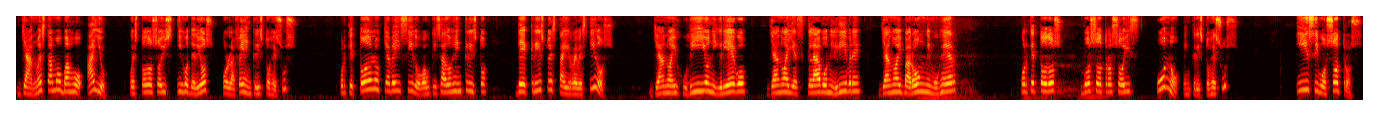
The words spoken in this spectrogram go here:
ya no estamos bajo ayo, pues todos sois hijos de Dios por la fe en Cristo Jesús. Porque todos los que habéis sido bautizados en Cristo, de Cristo estáis revestidos. Ya no hay judío ni griego, ya no hay esclavo ni libre, ya no hay varón ni mujer, porque todos vosotros sois uno en Cristo Jesús. Y si vosotros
